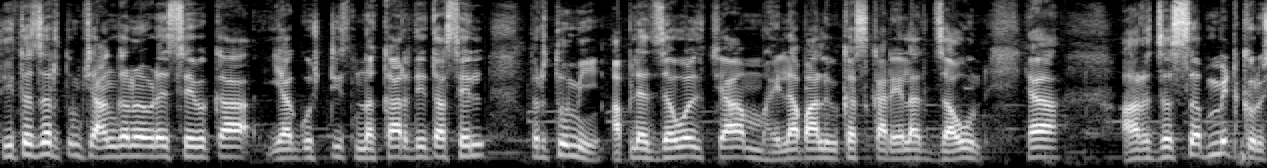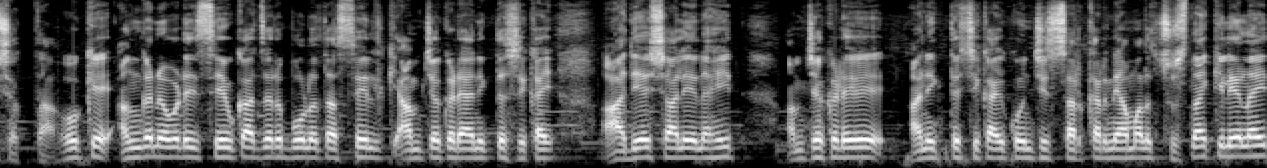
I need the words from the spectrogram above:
तिथं जर तुमची अंगणवाडी सेविका या गोष्टीस नकार देत असेल तर तुम्ही आपल्या जवळच्या महिला बालविकास कार्यालयात जाऊन ह्या अर्ज सबमिट करू शकता. ओके अंगणवाडी सेविका जर बोलत असेल असेल की आमच्याकडे अनेक तसे काही आदेश आले नाहीत आमच्याकडे अनेक तशी काही कोणची सरकारने आम्हाला सूचना केली नाहीत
